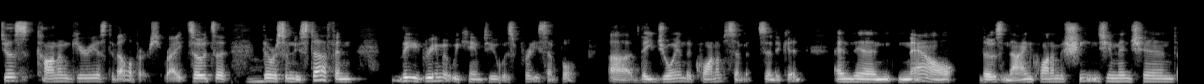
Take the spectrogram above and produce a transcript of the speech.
just quantum curious developers, right? So it's a there was some new stuff, and the agreement we came to was pretty simple. Uh, they joined the Quantum Syndicate, and then now those nine quantum machines you mentioned,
